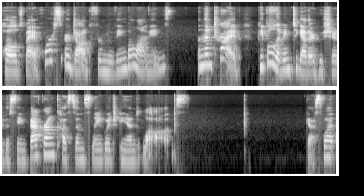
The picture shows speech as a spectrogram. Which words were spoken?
pulled by a horse or dog for moving belongings, and then tribe, people living together who share the same background, customs, language, and laws. guess what?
